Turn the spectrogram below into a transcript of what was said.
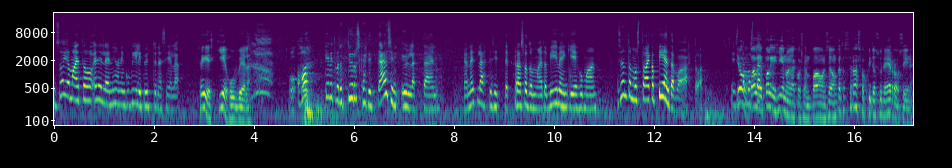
Ja soijamaito on edelleen ihan niin kuin viilipyttynä siellä. Se ei edes kiehu vielä. Oho, kevyt maito tyrskähti täysin yllättäen. Ja nyt lähti sitten rasvaton maito viimein kiehumaan. Ja se on tuommoista aika pientä vaahtoa. Siis Joo, tommosta- paljon, paljon hienojakoisempaa on. Se on, kato se rasvapitoisuuden ero siinä.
